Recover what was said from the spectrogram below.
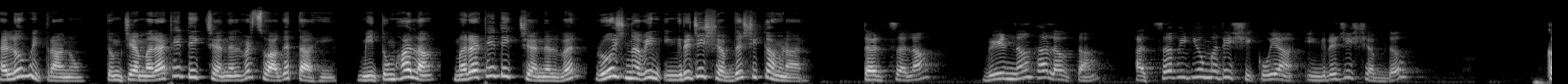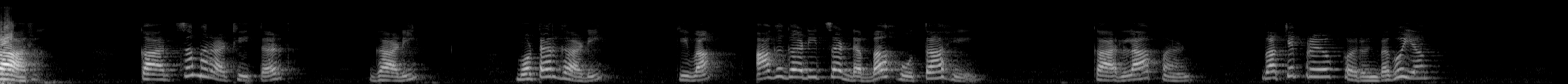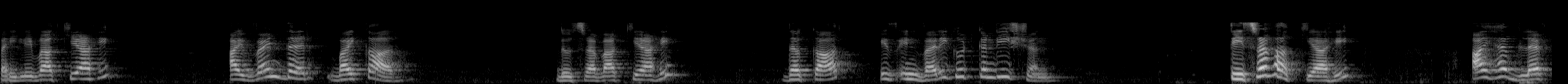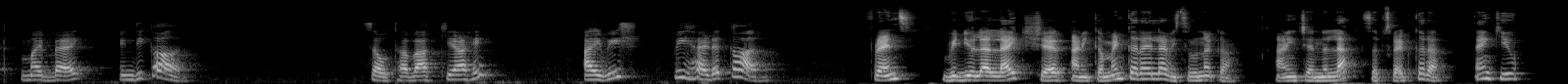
Hello मित्रांनो तुमच्या मराठी दिग चॅनलवर स्वागत आहे. मी तुम्हाला मराठी दिग चॅनलवर रोज नवीन इंग्रजी शब्द शिकवणार. तर चला वेळ न घालवता आजचा व्हिडिओमध्ये शिकूया इंग्रजी शब्द. कार. कारचा मराठी अर्थ गाडी मोटार गाडी किंवा आगगाडीचा डब्बा होत आहे. कारला आपण वाक्यप्रयोग करून बघूया. पहिले वाक्य आहे I went there by car दुसरा वाक्य आहे the car is in very good condition तिसरा वाक्य आहे I have left my bag in the car चौथा वाक्य आहे I wish we had a car friends व्हिडिओला लाईक शेअर आणि कमेंट करायला विसरू नका. आणि चॅनलला सबस्क्राईब करा. थँक्यू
